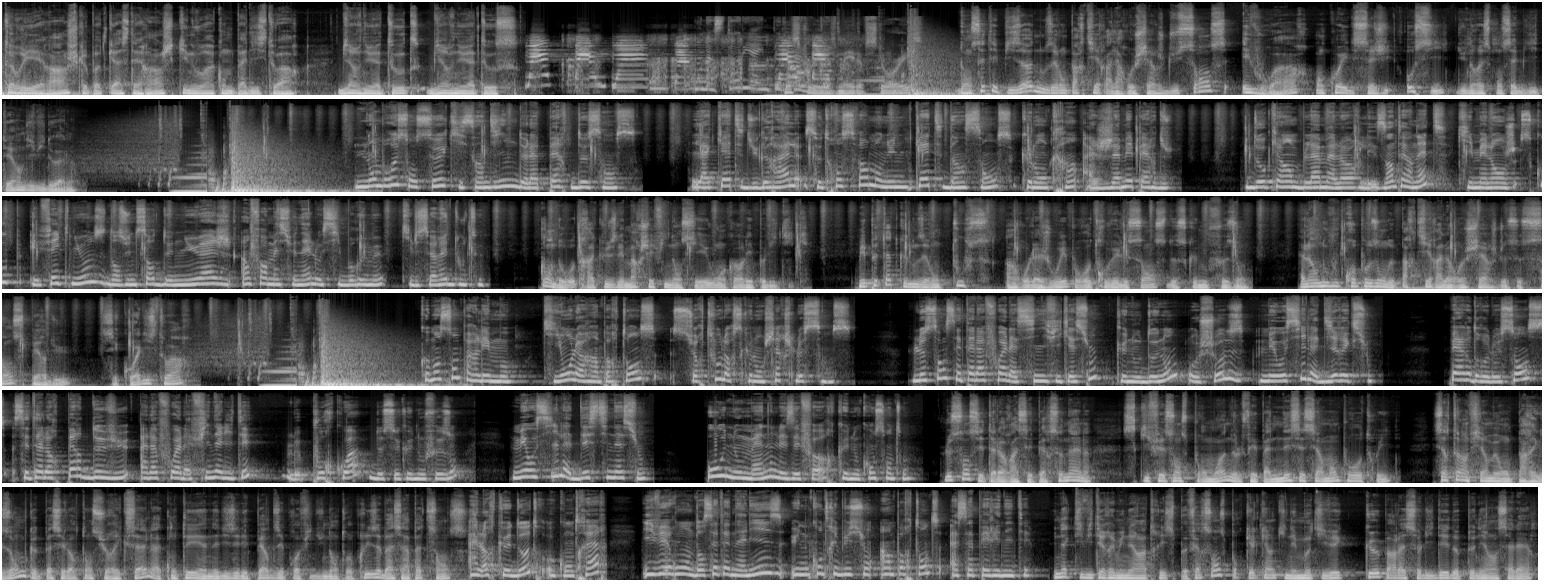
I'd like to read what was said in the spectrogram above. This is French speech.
Story RH, le podcast RH qui ne vous raconte pas d'histoire. Bienvenue à toutes, bienvenue à tous. Dans cet épisode, nous allons partir à la recherche du sens et voir en quoi il s'agit aussi d'une responsabilité individuelle. Nombreux sont ceux qui s'indignent de la perte de sens. La quête du Graal se transforme en une quête d'un sens que l'on craint à jamais perdu. D'aucuns blâment alors les internets, qui mélangent scoop et fake news dans une sorte de nuage informationnel aussi brumeux qu'il serait douteux. Quand d'autres accusent les marchés financiers ou encore les politiques. Mais peut-être que nous avons tous un rôle à jouer pour retrouver le sens de ce que nous faisons. Alors nous vous proposons de partir à la recherche de ce sens perdu. C'est quoi l'histoire? Commençons par les mots, qui ont leur importance, surtout lorsque l'on cherche le sens. Le sens est à la fois la signification que nous donnons aux choses, mais aussi la direction. Perdre le sens, c'est alors perdre de vue à la fois la finalité, le pourquoi de ce que nous faisons, mais aussi la destination, où nous mènent les efforts que nous consentons. Le sens est alors assez personnel. Ce qui fait sens pour moi ne le fait pas nécessairement pour autrui. Certains affirmeront par exemple que de passer leur temps sur Excel à compter et analyser les pertes et profits d'une entreprise, eh ben, ça n'a pas de sens. Alors que d'autres, au contraire, y verront dans cette analyse une contribution importante à sa pérennité. Une activité rémunératrice peut faire sens pour quelqu'un qui n'est motivé que par la seule idée d'obtenir un salaire.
